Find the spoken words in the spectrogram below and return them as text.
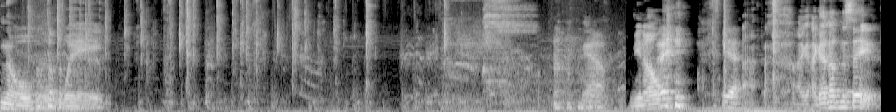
No way. Yeah. You know, yeah. I, I got nothing to say.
